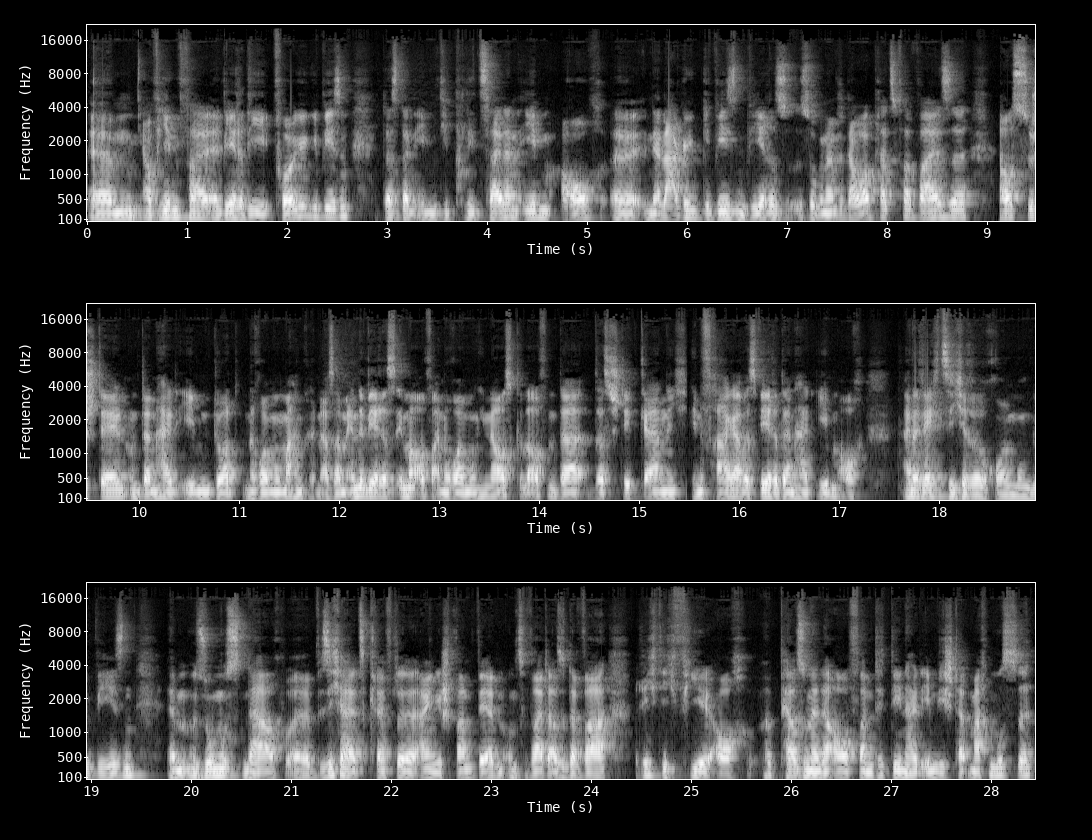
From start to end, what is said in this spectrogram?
Ähm, auf jeden Fall äh, wäre die Folge gewesen, dass dann eben die Polizei dann eben auch äh, in der Lage gewesen wäre, so, sogenannte Dauerplatzverweise auszustellen und dann halt eben dort eine Räumung machen können. Also am Ende wäre es immer auf eine Räumung hinausgelaufen. Da, das steht gar nicht in Frage, aber es wäre dann halt eben auch eine rechtssichere Räumung gewesen. Ähm, so mussten da auch äh, Sicherheitskräfte eingespannt werden und so weiter. Also da war richtig viel auch äh, personeller Aufwand, den halt eben die Stadt machen musste.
